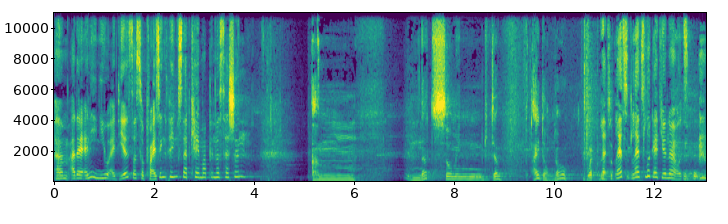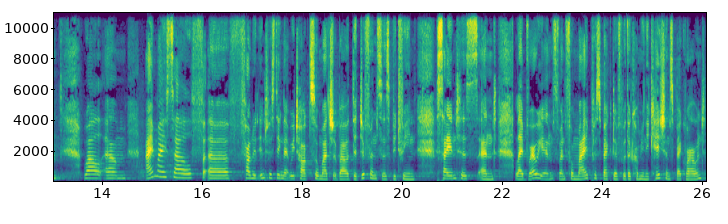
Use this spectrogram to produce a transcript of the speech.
Um, are there any new ideas or surprising things that came up in the session? Um, not so many. I don't know. What, Let, us let's, let's look at your notes. well, um, I myself uh, found it interesting that we talked so much about the differences between scientists and librarians. When, from my perspective, with a communications background,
